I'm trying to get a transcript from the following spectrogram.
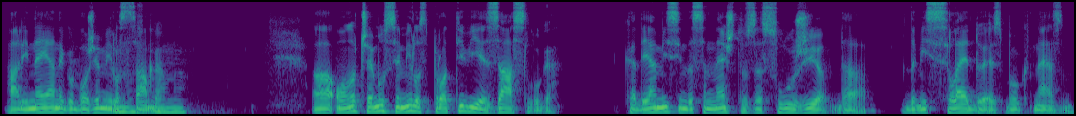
ali ne ja nego Božja milost samo. A, ono čemu se milost protivi je zasluga. Kada ja mislim da sam nešto zaslužio, da, da mi sleduje zbog, ne znam,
